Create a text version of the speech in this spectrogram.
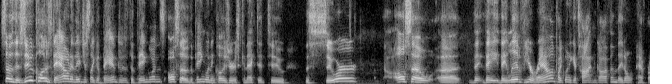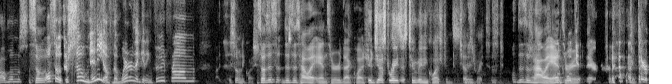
So the zoo closed down and they just like abandoned the penguins. Also, the penguin enclosure is connected to the sewer. Also, uh, they they they live year round. Like when it gets hot in Gotham, they don't have problems. so Also, there's so many of them. Where are they getting food from? So many questions. so this this is how I answer that question. It just raises too many questions. There just you go. racist. this is how I answer we'll, we'll it. get there. We'll get there.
